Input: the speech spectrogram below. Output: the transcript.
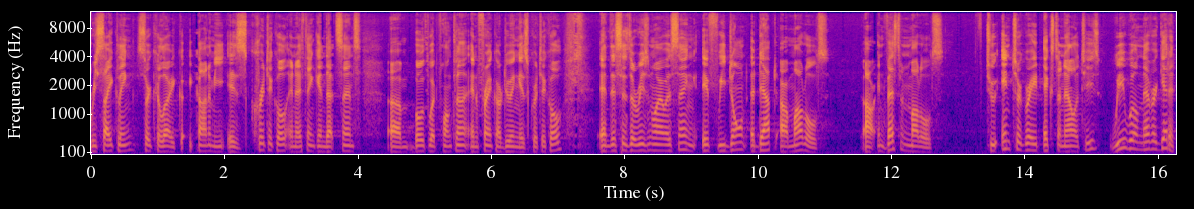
Recycling, circular ec economy is critical. And I think in that sense, um, both what Franklin and Frank are doing is critical. And this is the reason why I was saying, if we don't adapt our models, our investment models to integrate externalities, we will never get it.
